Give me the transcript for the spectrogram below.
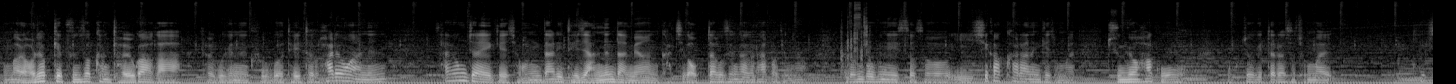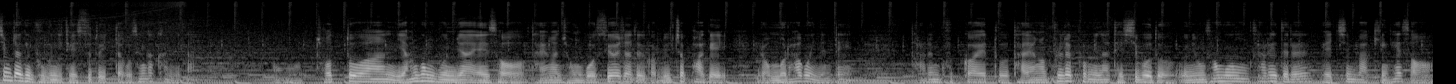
정말 어렵게 분석한 결과가 결국에는 그거 데이터를 활용하는 사용자에게 전달이 되지 않는다면 가치가 없다고 생각을 하거든요. 그런 부분에 있어서 이 시각화라는 게 정말 중요하고 목적에 따라서 정말 핵심적인 부분이 될 수도 있다고 생각합니다. 어, 저 또한 이 항공 분야에서 다양한 정보 수요자들과 밀접하게 이런 업무를 하고 있는데 다른 국가의 또 다양한 플랫폼이나 대시보드 운용 성공 사례들을 배치마킹해서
